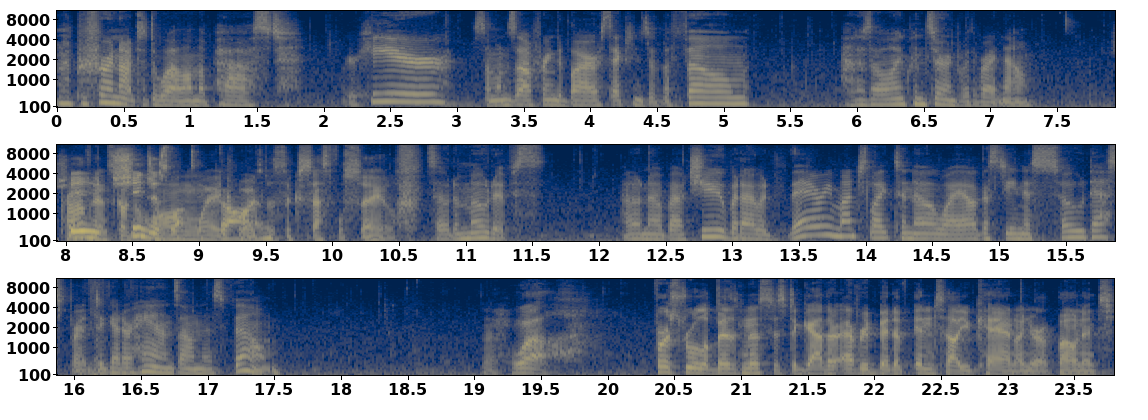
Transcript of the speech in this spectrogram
I prefer not to dwell on the past. We're here. Someone's offering to buy our sections of the film. That is all I'm concerned with right now. She, Providence goes she a just long wants it way towards gone. a successful sale. So do motives. I don't know about you, but I would very much like to know why Augustine is so desperate to get her hands on this film. Uh, Well, first rule of business is to gather every bit of intel you can on your opponent.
